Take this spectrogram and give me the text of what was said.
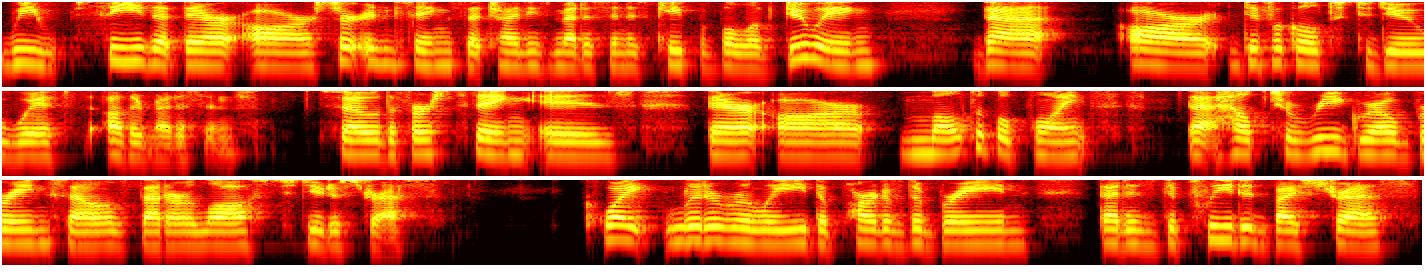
we see that there are certain things that Chinese medicine is capable of doing that are difficult to do with other medicines. So, the first thing is there are multiple points that help to regrow brain cells that are lost due to stress. Quite literally, the part of the brain that is depleted by stress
